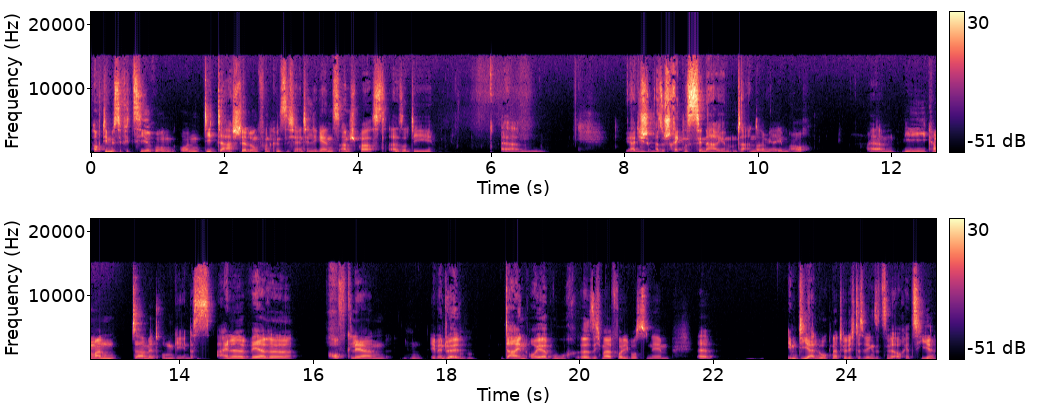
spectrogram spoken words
auch die Mystifizierung und die Darstellung von künstlicher Intelligenz ansprachst, also die ähm, ja, die, mhm. also Schreckensszenarien unter anderem ja eben auch. Ähm, wie kann man damit umgehen? Das eine wäre aufklären, eventuell mhm. dein, euer Buch äh, sich mal vor die Brust zu nehmen. Äh, Im Dialog natürlich, deswegen sitzen wir auch jetzt hier.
